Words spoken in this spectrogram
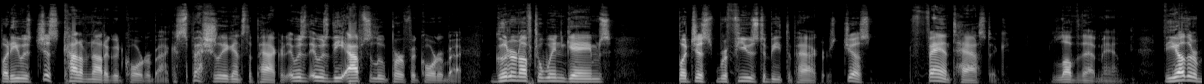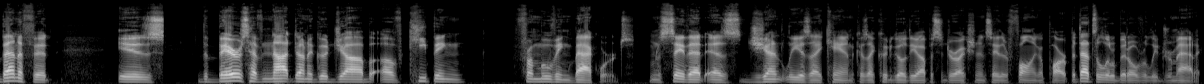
but he was just kind of not a good quarterback, especially against the Packers. It was it was the absolute perfect quarterback. Good enough to win games, but just refused to beat the Packers. Just fantastic. Love that man. The other benefit is the Bears have not done a good job of keeping from moving backwards. I'm going to say that as gently as I can because I could go the opposite direction and say they're falling apart, but that's a little bit overly dramatic.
